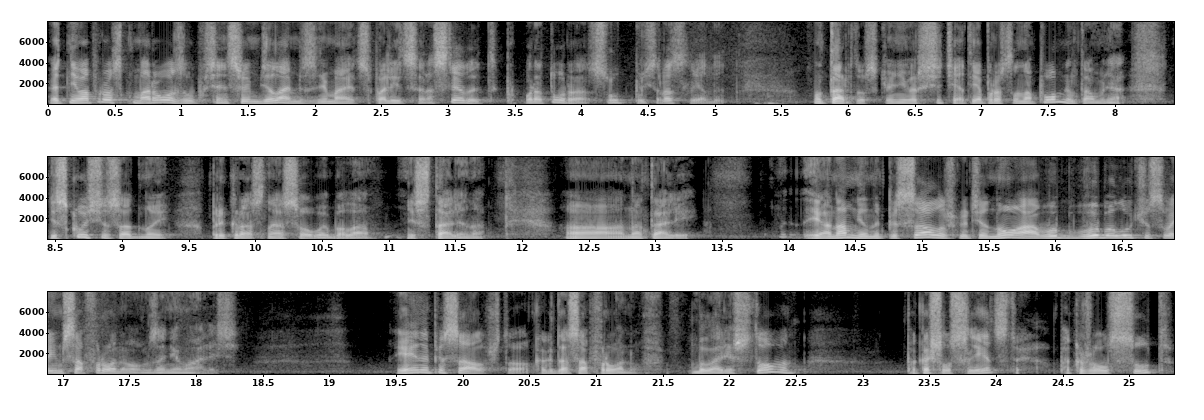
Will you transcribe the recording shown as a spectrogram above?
Это не вопрос к Морозову. Пусть они своими делами занимаются, полиция расследует, прокуратура, суд пусть расследует ну, Тартовский университет. Я просто напомнил, там у меня дискуссия с одной прекрасной особой была из Сталина, э, Натальей. И она мне написала, что ну, а вы, вы бы лучше своим Сафроновым занимались. Я ей написал, что когда Сафронов был арестован, пока шло следствие, пока шел суд,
